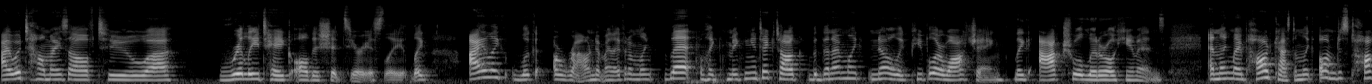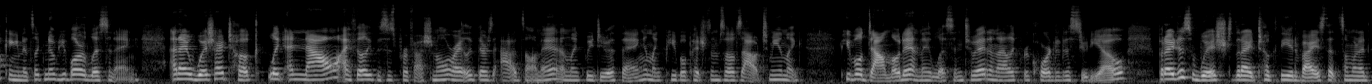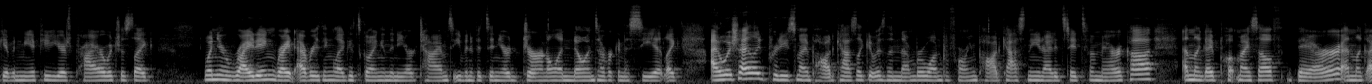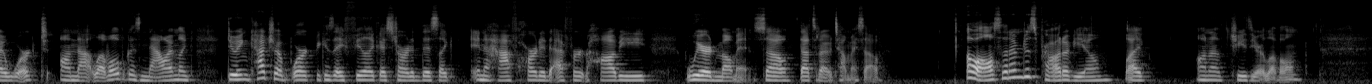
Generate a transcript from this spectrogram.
I would tell myself to uh, really take all this shit seriously. Like, I like look around at my life and I'm like, let like making a TikTok, but then I'm like, no, like people are watching, like actual literal humans. And like my podcast, I'm like, oh, I'm just talking. And it's like, no, people are listening. And I wish I took like, and now I feel like this is professional, right? Like there's ads on it and like we do a thing and like people pitch themselves out to me and like people download it and they listen to it and I like recorded a studio. But I just wished that I took the advice that someone had given me a few years prior, which is like, when you're writing, write everything like it's going in the New York Times, even if it's in your journal and no one's ever going to see it. Like, I wish I like produced my podcast like it was the number one performing podcast in the United States of America. And like, I put myself there and like, I worked on that level because now I'm like doing catch up work because I feel like I started this like in a half hearted effort, hobby, weird moment. So that's what I would tell myself. Oh, also that I'm just proud of you, like on a cheesier level.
